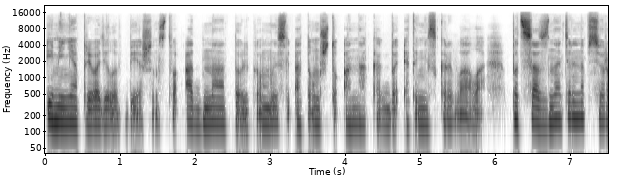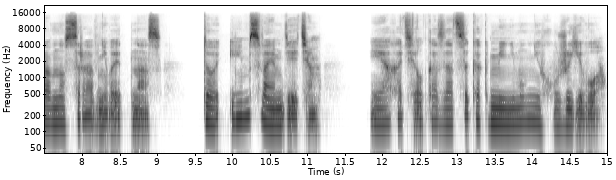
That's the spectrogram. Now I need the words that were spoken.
и меня приводила в бешенство одна только мысль о том, что она, как бы это ни скрывала, подсознательно все равно сравнивает нас, то им, своим детям, я хотел казаться как минимум не хуже его.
